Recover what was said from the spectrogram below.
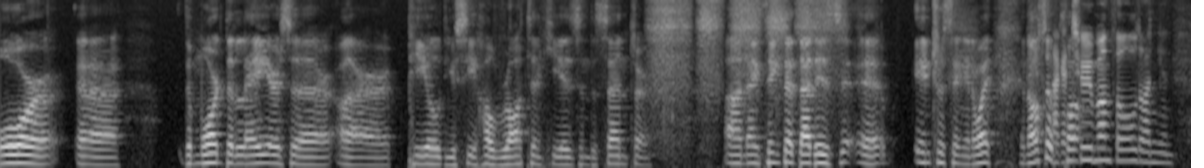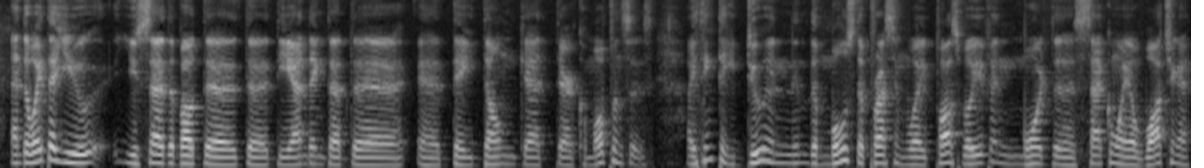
more uh, the more the layers are, are peeled, you see how rotten he is in the center, and I think that that is uh, interesting in a way, and also Like a two-month-old onion. and the way that you you said about the the, the ending that the uh, they don't get their comeuppances. I think they do in, in the most depressing way possible. Even more the second way of watching it.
